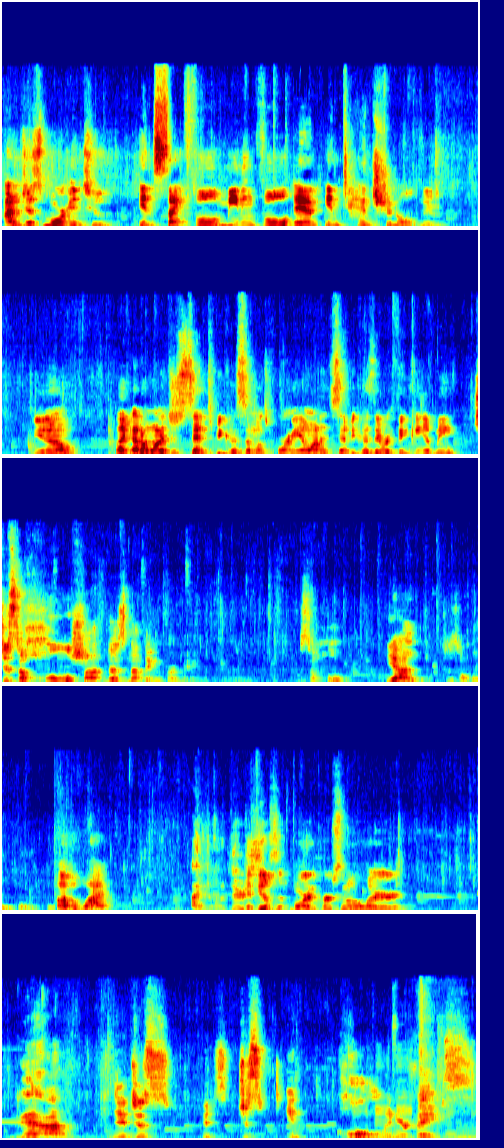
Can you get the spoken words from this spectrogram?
I'm just more into insightful, meaningful, and intentional nude. You know? Like I don't want it just sent because someone's horny. I want it sent because they were thinking of me. Just a whole shot does nothing for me. Just a whole. Yeah. Just a whole hole. Uh, but why? I don't. There's. It feels more impersonal, or yeah. It just. It's just in hole in your face.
